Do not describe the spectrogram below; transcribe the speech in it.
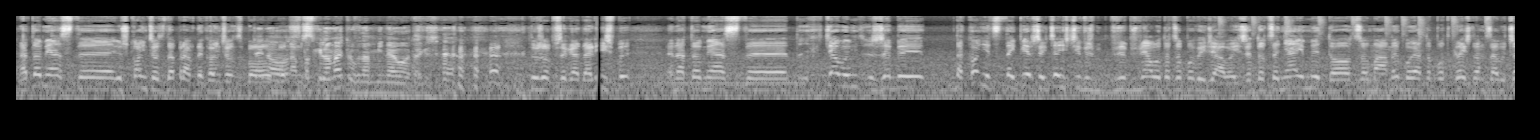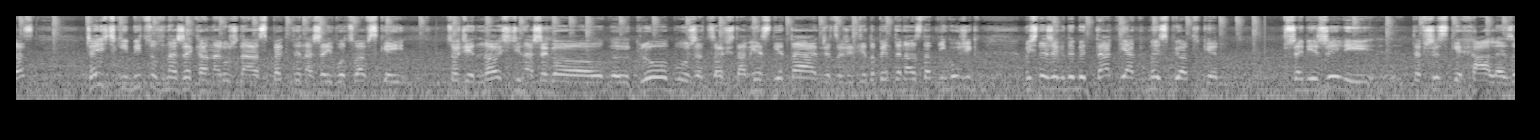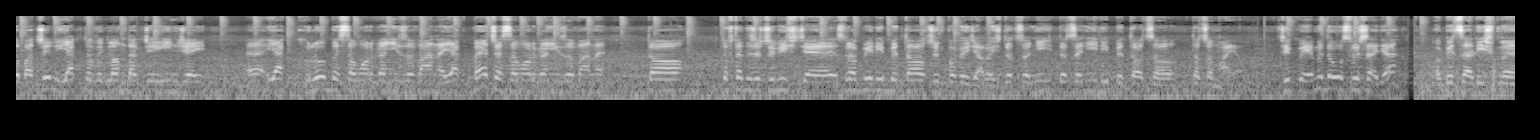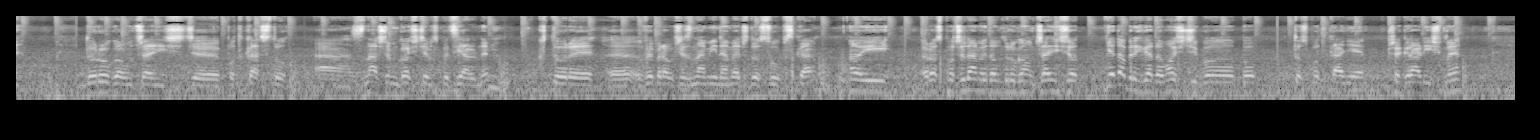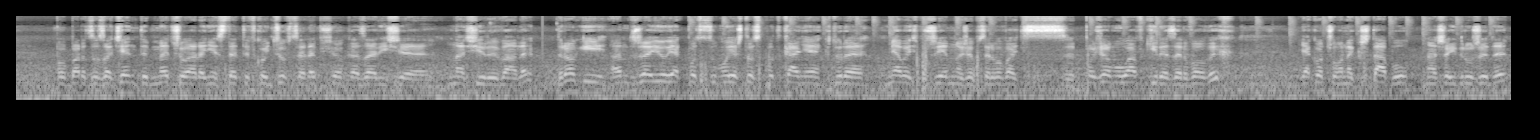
Natomiast e, już kończąc, naprawdę kończąc, bo, Ty, bo No, nam 100 kilometrów nam minęło, także dużo przegadaliśmy. Natomiast e, chciałbym, żeby na koniec tej pierwszej części wybrzmi- wybrzmiało to, co powiedziałeś, że doceniajmy to, co mamy, bo ja to podkreślam cały czas. Część kibiców narzeka na różne aspekty naszej włocławskiej codzienności, naszego e, klubu, że coś tam jest nie tak, że coś jest niedopięte na ostatni guzik. Myślę, że gdyby tak jak my z Piotrkiem przemierzyli te wszystkie hale, zobaczyli jak to wygląda gdzie indziej, e, jak kluby są organizowane, jak mecze są organizowane, to, to wtedy rzeczywiście zrobiliby to, o czym powiedziałeś, doceni, doceniliby to co, to, co mają. Dziękujemy, do usłyszenia. Obiecaliśmy drugą część e, podcastu a, z naszym gościem specjalnym, który e, wybrał się z nami na mecz do Słupska. No i rozpoczynamy tą drugą część od niedobrych wiadomości, bo, bo to spotkanie przegraliśmy po bardzo zaciętym meczu, ale niestety w końcówce lepsi okazali się nasi rywale. Drogi Andrzeju, jak podsumujesz to spotkanie, które miałeś przyjemność obserwować z poziomu ławki rezerwowych, jako członek sztabu naszej drużyny?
